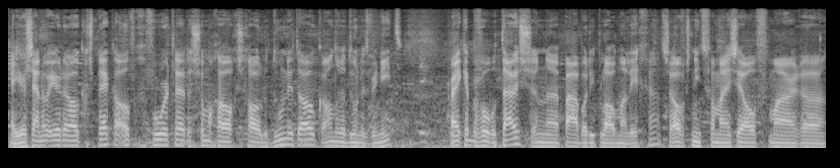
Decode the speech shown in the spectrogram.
Ja, hier zijn al eerder ook gesprekken over gevoerd. Hè. Dus sommige hogescholen doen dit ook, andere doen het weer niet. Maar ik heb bijvoorbeeld thuis een eh, PABO-diploma liggen. Het is overigens niet van mijzelf, maar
